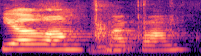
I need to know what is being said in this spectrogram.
Я вам, Марк вам.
